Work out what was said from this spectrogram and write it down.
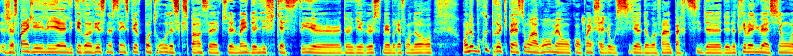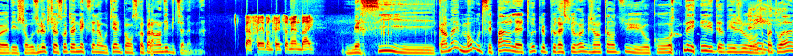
j'espère que les, euh, les, terroristes ne s'inspirent pas trop de ce qui se passe actuellement, de l'efficacité euh, d'un virus. Mais bref, on a, on a beaucoup de préoccupations à avoir, mais on comprend que celle-là aussi euh, devra faire partie de, de notre évaluation des choses. Luc, je te souhaite un excellent week-end, puis on se reparle en début de semaine. Parfait, bonne fin de semaine, bye. Merci. Quand même, Maude, c'est pas le truc le plus rassurant que j'ai entendu au cours des derniers jours. Hey. C'est pas toi?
